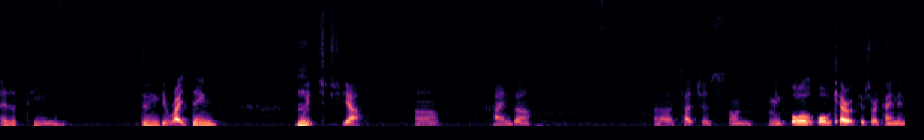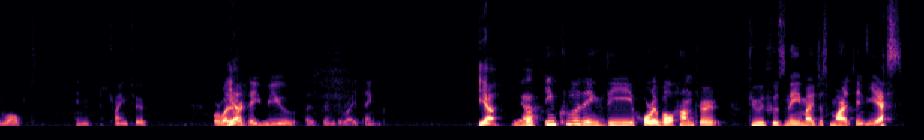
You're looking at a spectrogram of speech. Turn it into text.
as a theme doing the right thing, Mm. which yeah, uh, kind of uh, touches on. I mean, all all characters are kind of involved in trying to, or whatever Yeah. they view as doing the right thing, Yeah. yeah. including the horrible hunter dude whose name I just Martin. Yes,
